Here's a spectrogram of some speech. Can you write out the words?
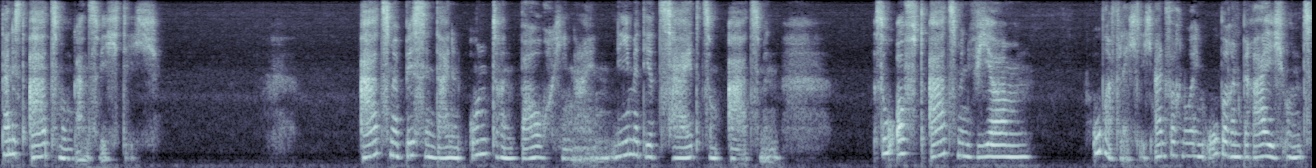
Dann ist Atmung ganz wichtig. Atme bis in deinen unteren Bauch hinein. Nehme dir Zeit zum Atmen. So oft atmen wir ähm, oberflächlich, einfach nur im oberen Bereich und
